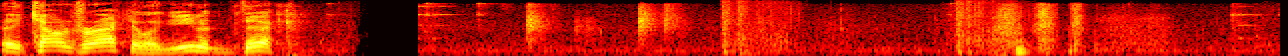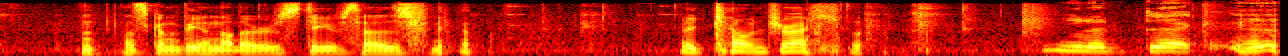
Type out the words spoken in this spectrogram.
Hey, Count Dracula, you eat a dick. That's gonna be another Steve Says video. hey, Count Dracula. You eat a dick.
